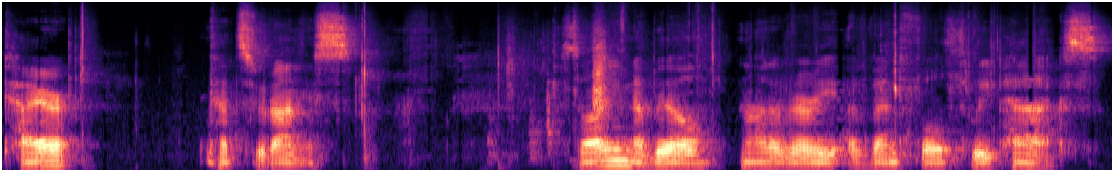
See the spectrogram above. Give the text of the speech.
Kair Katsouranis. Sorry, Nabil, not a very eventful three packs.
